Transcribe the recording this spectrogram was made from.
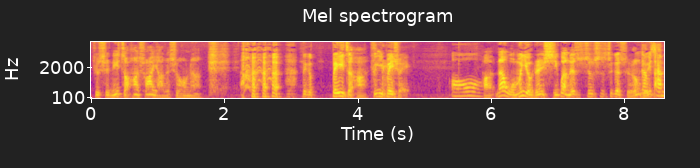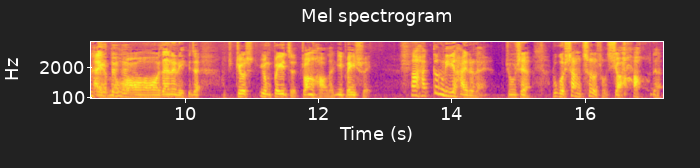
就是你早上刷牙的时候呢，那个杯子哈，就一杯水。哦，好，那我们有的人习惯的就是这个水龙头一打开有没有？哦，在那里在就是用杯子装好了一杯水，那还更厉害的嘞，是不是？如果上厕所消耗的，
